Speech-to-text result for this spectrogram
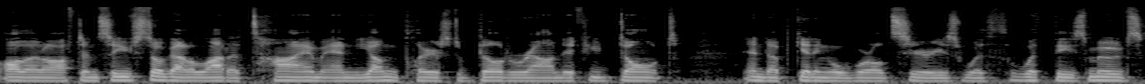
all that often. So you've still got a lot of time and young players to build around if you don't end up getting a World Series with with these moves.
